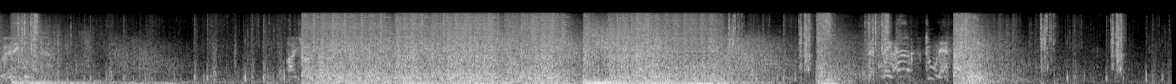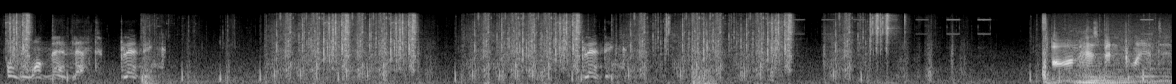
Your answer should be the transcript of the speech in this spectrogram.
Very good. I got Left. Planting. Planting. Bomb has been planted.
